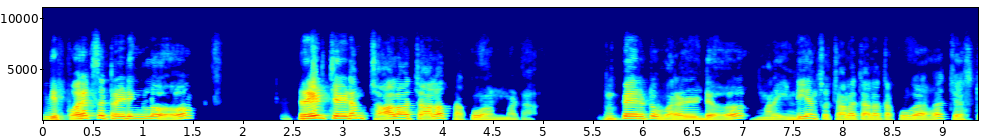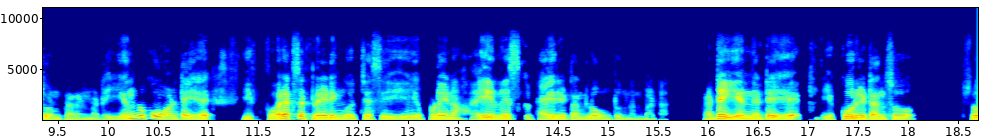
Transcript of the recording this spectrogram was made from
ఈ ఫారెక్స్ ట్రేడింగ్‌లో ట్రేడ్ చేయడం చాలా చాలా తక్కువ అనమాట. కంపేర్ టు వరల్డ్ మన ఇండియన్స్ చాలా చాలా తక్కువగా చేస్తూ ఉంటారనమాట. ఎందుకు అంటే ఈ ఫారెక్స్ ట్రేడింగ్ వచ్చేసి ఎప్పుడైనా హై రిస్క్, హై రిటర్న్‌లో ఉంటుందనమాట. అంటే ఏందంటే ఎక్కువ రిటర్న్స్ సో,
